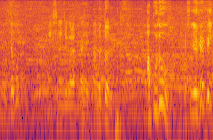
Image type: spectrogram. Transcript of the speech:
Itu apa? National Geographic. Ah, betul. Apa tu? National Geographic.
